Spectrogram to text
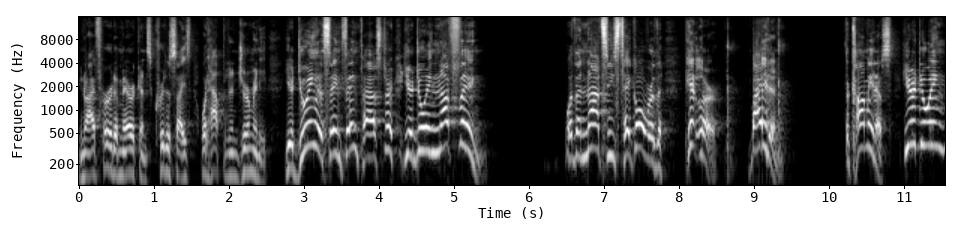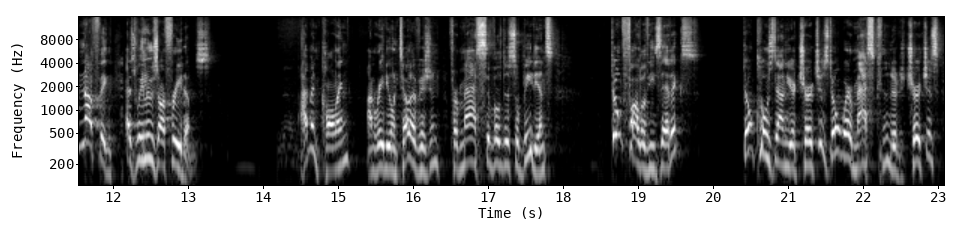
You know, I've heard Americans criticize what happened in Germany. You're doing the same thing, Pastor. You're doing nothing. Well, the Nazis take over, the Hitler, Biden, the communists. You're doing nothing as we lose our freedoms. I've been calling on radio and television for mass civil disobedience. Don't follow these edicts. Don't close down your churches. Don't wear masks into the churches.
